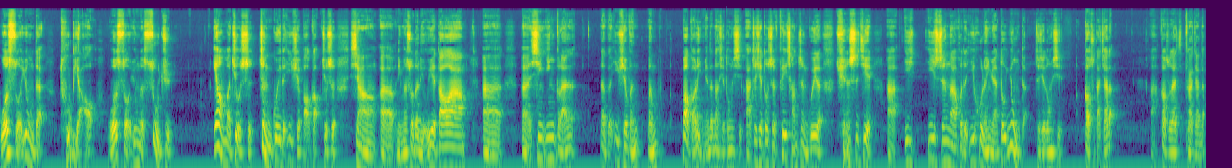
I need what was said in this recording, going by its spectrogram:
我所用的图表，我所用的数据，要么就是正规的医学报告，就是像呃你们说的《柳叶刀》啊，呃呃新英格兰那个医学文文报告里面的那些东西啊，这些都是非常正规的，全世界啊医医生啊或者医护人员都用的这些东西，告诉大家的。啊，告诉大大家的，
